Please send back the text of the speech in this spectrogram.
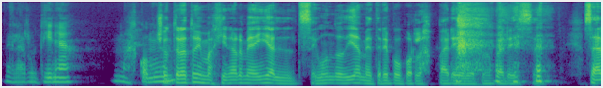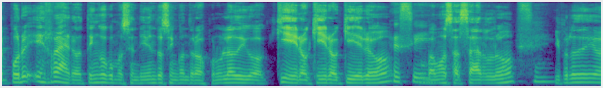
de la rutina más común. Yo trato de imaginarme ahí al segundo día me trepo por las paredes, me parece. o sea, por- es raro, tengo como sentimientos encontrados. Por un lado digo, quiero, quiero, quiero, Sí. vamos a hacerlo. Sí. Y por otro digo,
